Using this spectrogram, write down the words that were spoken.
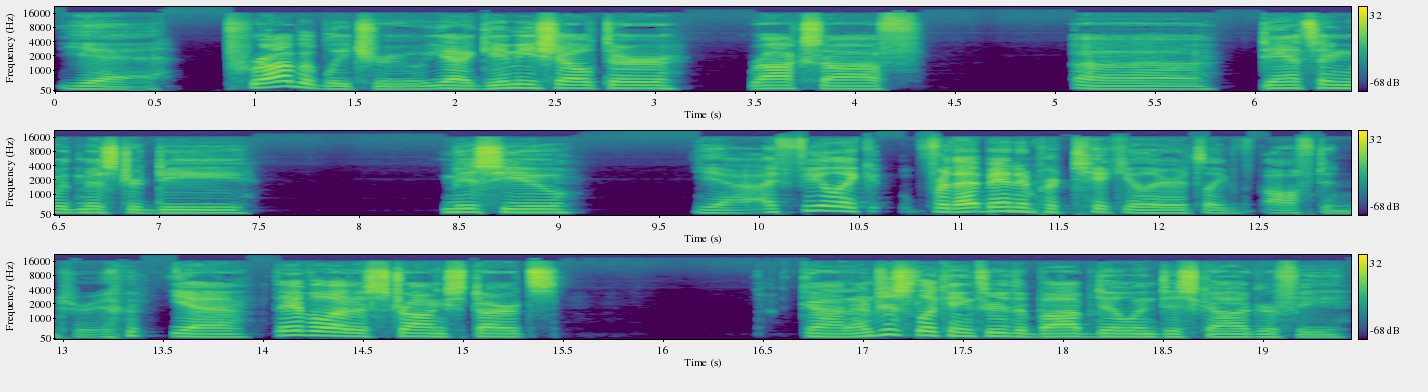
Yeah. Probably true. Yeah, Gimme Shelter, Rocks Off, uh, Dancing with Mr. D, Miss You. Yeah. I feel like for that band in particular, it's like often true. Yeah, they have a lot of strong starts. God, I'm just looking through the Bob Dylan discography.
